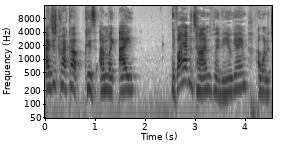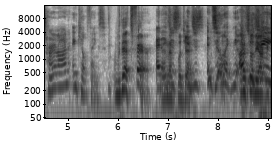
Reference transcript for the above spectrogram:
I just crack up because I'm like I. If I have the time to play a video game, I want to turn it on and kill things. That's fair. And, And, that's just, legit. It just until like the RPG. Oh, so the RPG,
